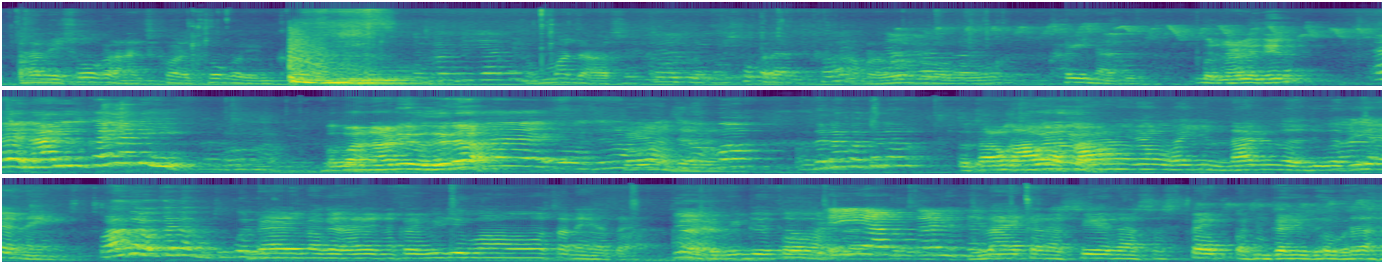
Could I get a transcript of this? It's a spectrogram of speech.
પ્રસાદી છોકરાને જ ખવાય છોકરીને ખવાય. મજા આવશે. આપણે રોટલો ખાઈ નાખીએ બાપા નાળીઓ છે ને. કયા છે તો તાવ ખાવાનું? ચાલુ થઈ ગયું. નહીં. વાંધો કરે તું કરે બેડી માં કે હારે નકર વીડિયો બનાવતા નહીં હતા? વીડિયો તો લાઈક અને શેર અને સબસ્ક્રાઇબ પણ કરી દો બધા.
